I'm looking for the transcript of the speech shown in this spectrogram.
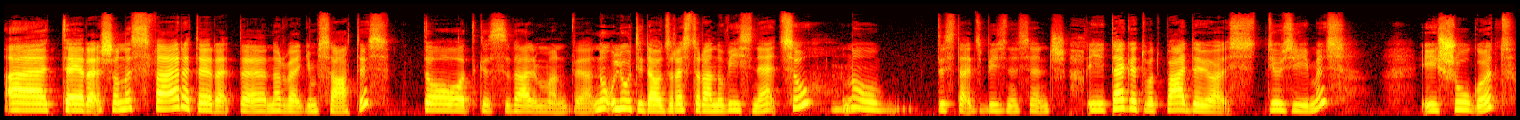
tērēšanas sfēra, tērēt uh, Norvēģiem sātis. Tad, kas vēl man bija, nu, ļoti daudz restorānu viesnīcu. Mm -hmm. nu, tas tāds biznesens. I tagad vat, pēdējos divas zīmes, i šogad,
